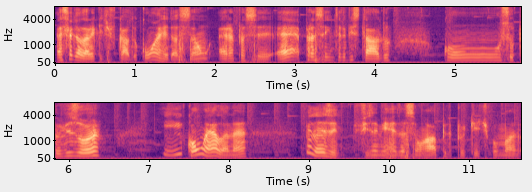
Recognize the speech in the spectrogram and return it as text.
essa galera que tinha ficado com a redação, era para ser é para ser entrevistado com o supervisor e com ela, né? Beleza, fiz a minha redação rápido porque tipo, mano,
